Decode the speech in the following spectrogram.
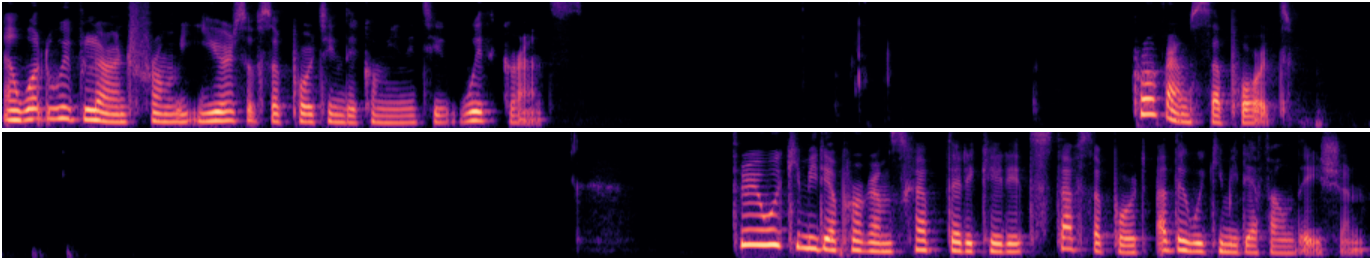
and what we've learned from years of supporting the community with grants. Program support. Three Wikimedia programs have dedicated staff support at the Wikimedia Foundation.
